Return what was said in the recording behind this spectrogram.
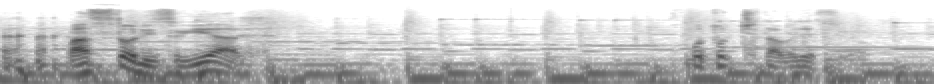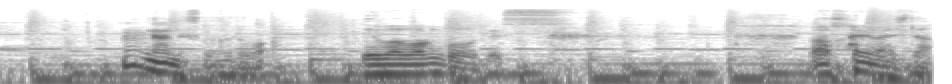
マス取りすぎやろ。ここ取っちゃダメですよ。ん？何ですかそれは？電話番号です。わかりました。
